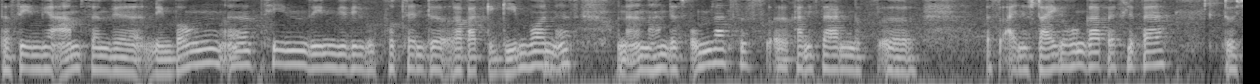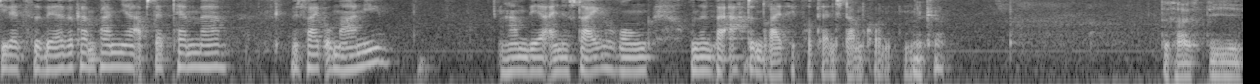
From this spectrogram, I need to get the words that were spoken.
Das sehen wir abends, wenn wir den Bon äh, ziehen, sehen wir, wie viel Prozente Rabatt gegeben worden ist. Und anhand des Umsatzes äh, kann ich sagen, dass äh, es eine Steigerung gab bei Flipper durch die letzte Werbekampagne ab September mit Falk Omani haben wir eine Steigerung und sind bei 38 Prozent Stammkunden. Okay. Das heißt, die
